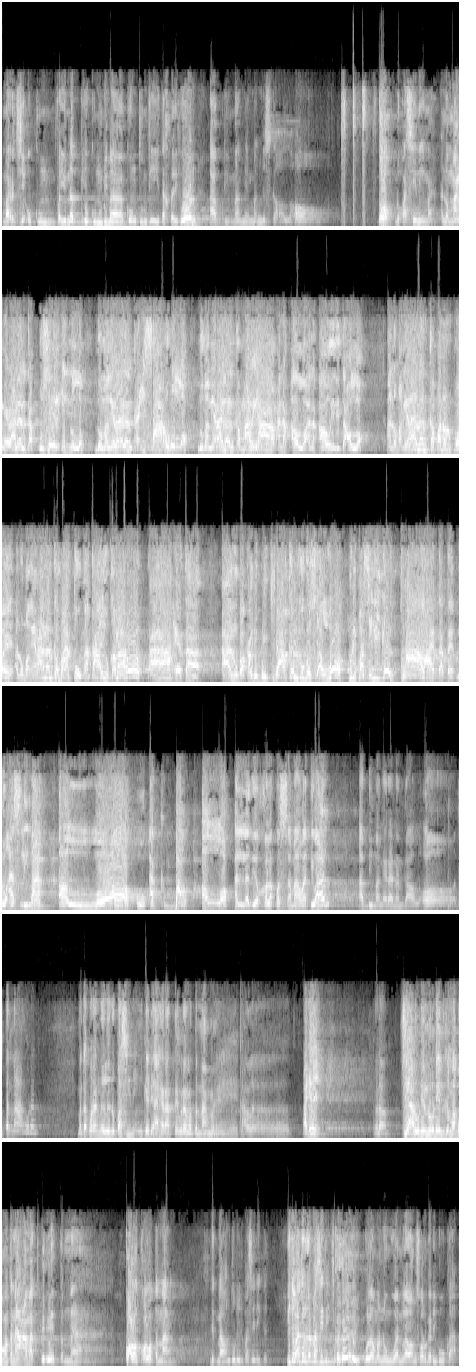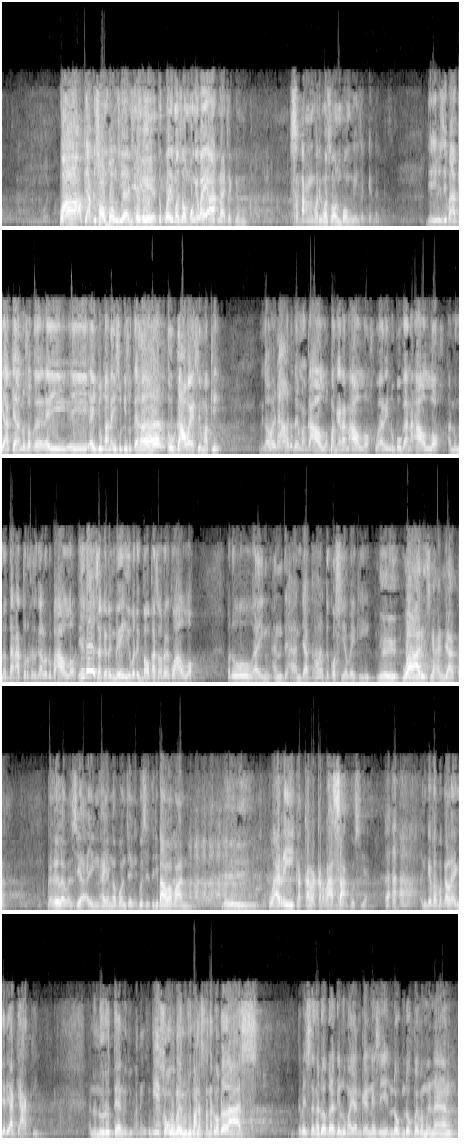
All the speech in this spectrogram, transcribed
marji'ukum fayunabbi'ukum bima kuntum fihi takhtalifun. Abdi mah memang geus ka Allah. Oh. tuh nu pasini mah. Anu mangeranan ka Uzair ibnu Allah nu mangeranan ka Isa ruhullah. Nu mangeranan ka Maryam anak Allah anak awinita Allah. Anu mangeranan ka panon poe anu mangeranan ka batu ka kayu ka makhluk. Tah eta. Anu bakal dibejakeun ku Gusti Allah nu dipasinikeun salah eta teh nu asli mah. Allahu akbar Allah alladzi khalaqas samawati wal abdi mangeranan ka Allah oh tenang orang mata kurang neuleuh nu pasini engke di akhirat teh urang mah tenang we kalep aja Kenapa? Si Arudin Rudin cuma bangun tenang amat. tenang. Kolot-kolot tenang. Dek naon tuh di pas ini kan. Itu batur ke pas ini. Kula menungguan lawang sorga dibuka. Wah aki-aki sombong sih aja. Itu kuari mah sombong ya wayah nah cek senang kuari mah sombong ya cek jadi sih mah aki-aki anu sok eh, ai ai jumah na isuk-isuk teh hal oh gawe sih maki gawe na anu teh mangka Allah pangeran Allah kuari nu bogana Allah anu ngetaratur ke segala rupa Allah. Ya sagedeung deui ieu deung bawa ka sorga ku Allah. Aduh aing hante hanjakal teu kosia beki kuari si hanjakal. bonceng Gusti di bawawan wari kakara kerasa Gusti ya. Engke bakal yang jadi aki-aki. Anu nurut teh nuju mana isu bae nuju mana setengah 12 tapi setengah 12 ge lumayan kene sih endog-endog bae menang.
